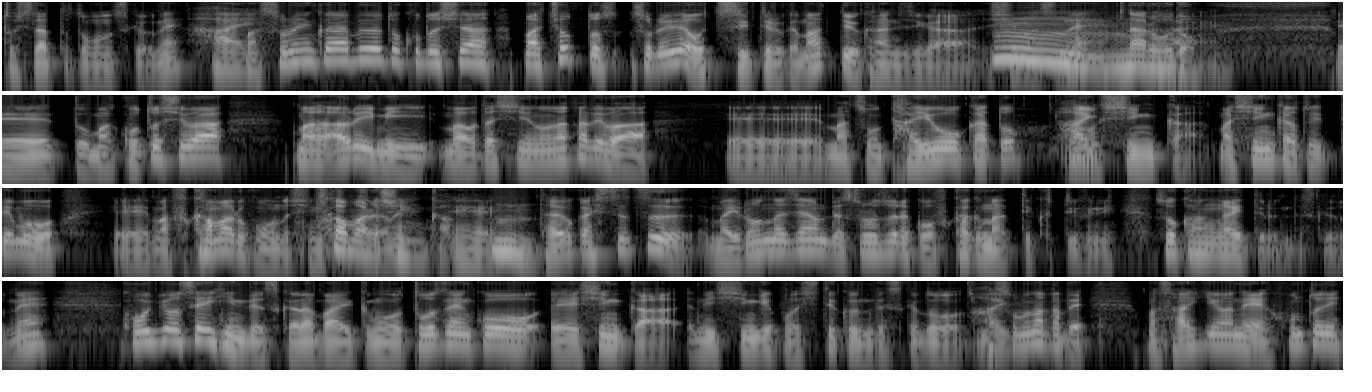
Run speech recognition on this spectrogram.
年だったと思うんですけどね、はい。まあ、それに比べると今年は、まあ、ちょっとそれよりは落ち着いてるかなっていう感じがしますね。うんなるほど。はい。えーっとまあ、今年は、まあ、ある意味、まあ、私の中ではえーまあ、その多様化とあはい。の進化、まあ、進化といっても、えーまあ、深まる方の進化深まるですよね。進化。えーうん。多様化しつつ、まあ、いろんなジャンルでそれぞれこう深くなっていくっていうふうにそう考えてるんですけどね。工業製品ですからバイクも当然こう、えー進化に進下歩していくんですけど、まあその中で、まあ、最近はね本当に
